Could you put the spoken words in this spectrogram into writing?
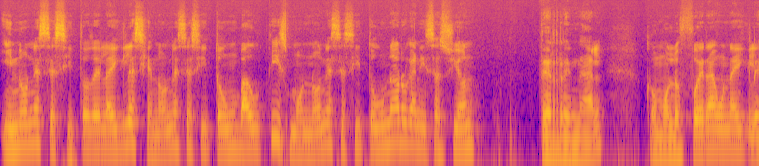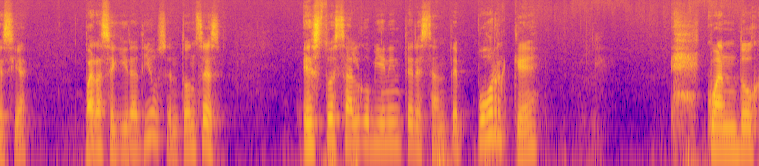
y no necesito de la iglesia, no necesito un bautismo, no necesito una organización terrenal como lo fuera una iglesia para seguir a Dios. Entonces, esto es algo bien interesante porque cuando,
